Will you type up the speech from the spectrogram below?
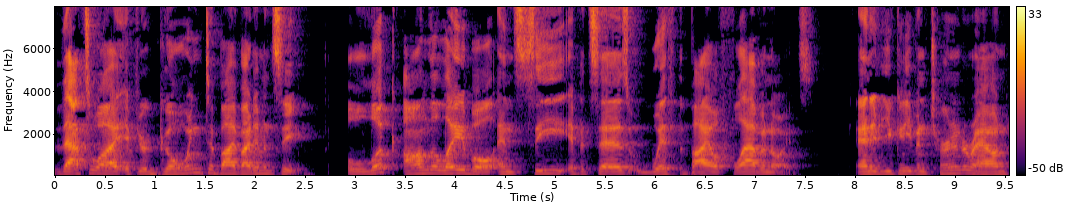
that's why if you're going to buy vitamin C, look on the label and see if it says with bioflavonoids. And if you can even turn it around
